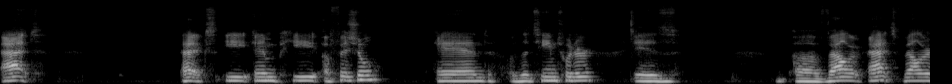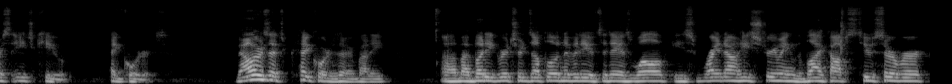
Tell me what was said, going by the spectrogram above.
at XEMP official, and the team Twitter is uh, Valor at Valorous HQ headquarters. Valorous at headquarters, everybody. Uh, my buddy Richard's uploading a video today as well. He's right now he's streaming the Black Ops 2 server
